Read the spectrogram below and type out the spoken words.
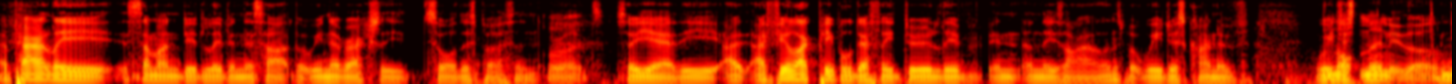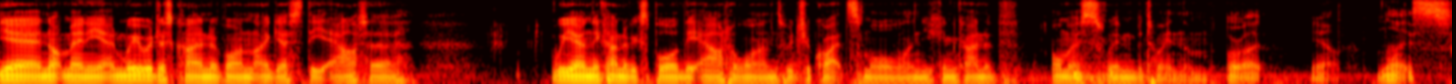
Apparently, someone did live in this hut, but we never actually saw this person. Right. So yeah, the I, I feel like people definitely do live in on these islands, but we just kind of we Not just many though. yeah, not many, and we were just kind of on I guess the outer. We only kind of explored the outer ones, which are quite small, and you can kind of almost swim between them. All right. Yeah. Nice.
